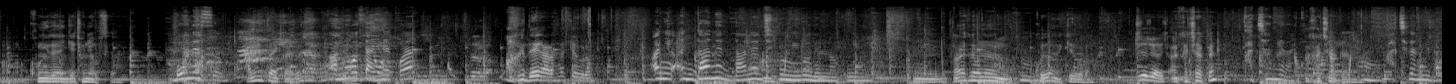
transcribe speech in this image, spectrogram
어, 공유되는 게 전혀 없어요. 뭐 냈어? 안 했다니까요. 아무것도 안 낼 거야? 아, 그 내가 알아서 할게 그럼. 아니 아니 나는 나는 지금 이거 내려고 음, 아니 그러면은 고정 낼게 그럼. 찢어줘야지. 아 같이 할까요? 같이 하는 게 나을 것 같아 같이 할까요? 어 같이 가는 게 나아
